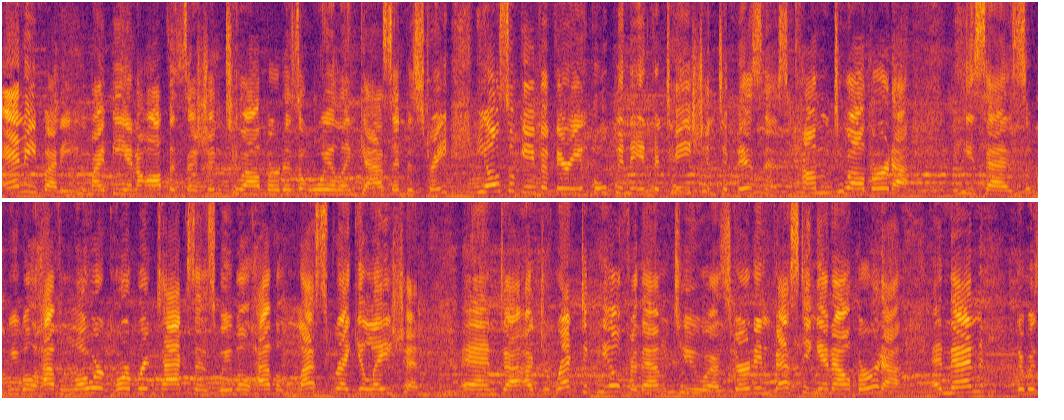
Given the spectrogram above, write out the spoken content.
anybody who might be in opposition to Alberta's oil and gas industry. He also gave a very open invitation to business come to Alberta he says we will have lower corporate taxes, we will have less regulation, and uh, a direct appeal for them to uh, start investing in Alberta. And then there was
